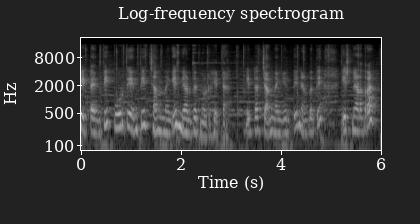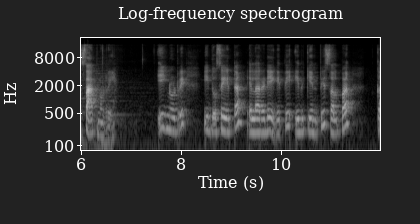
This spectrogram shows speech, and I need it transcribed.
ಹಿಟ್ಟು ಅಂತಿ ಪೂರ್ತಿ ಅಂತಿ ಚೆನ್ನಾಗಿ ನೆಡ್ದೈತೆ ನೋಡ್ರಿ ಹಿಟ್ಟು. ಹಿಟ್ಟು ಚೆಂದಂಗೆ ಇಂತಿ ನೆಡ್ದೈತಿ ಇಷ್ಟು ನೆನೆದ್ರೆ ಸಾಕು ನೋಡ್ರಿ. ಈಗ ನೋಡ್ರಿ, ಈ ದೋಸೆ ಹಿಟ್ಟು ಎಲ್ಲ ರೆಡಿ ಆಗೈತಿ. ಇದಕ್ಕಿಂತಿ ಸ್ವಲ್ಪ ಕ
